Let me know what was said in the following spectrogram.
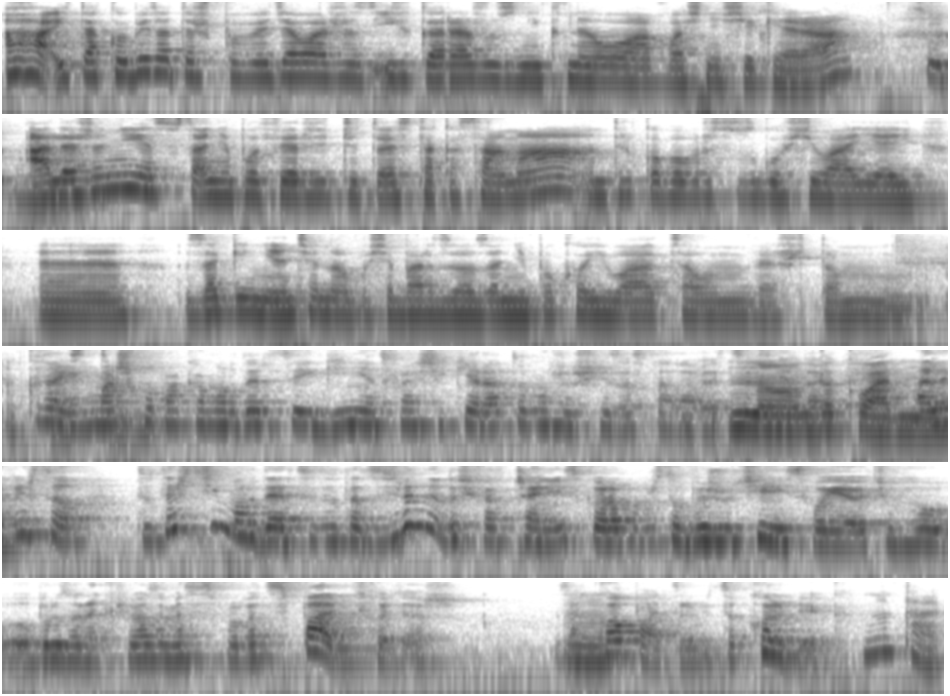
Aha, i ta kobieta też powiedziała, że z ich garażu zniknęła właśnie siekiera. Cudnie. ale że nie jest w stanie potwierdzić, czy to jest taka sama, tylko po prostu zgłosiła jej zaginięcie, no bo się bardzo zaniepokoiła całą, wiesz, tą Tak, kwestią. jak masz chłopaka mordercę i ginie twoja siekiera, to możesz się zastanawiać, co No, tak. dokładnie. Ale wiesz co, to też ci mordercy to tacy średnio doświadczeni, skoro po prostu wyrzucili swoje ciuchy ubrudzone krwią, zamiast je spróbować spalić chociaż. Zakopać, zrobić cokolwiek. No tak,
